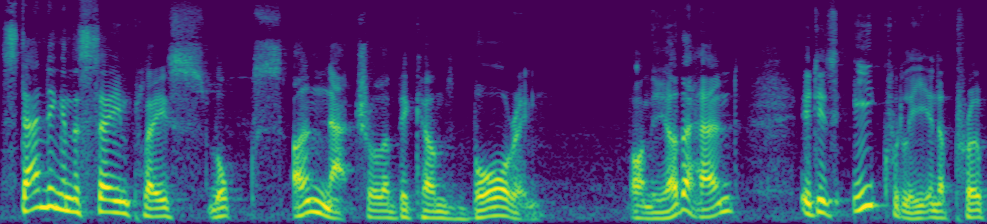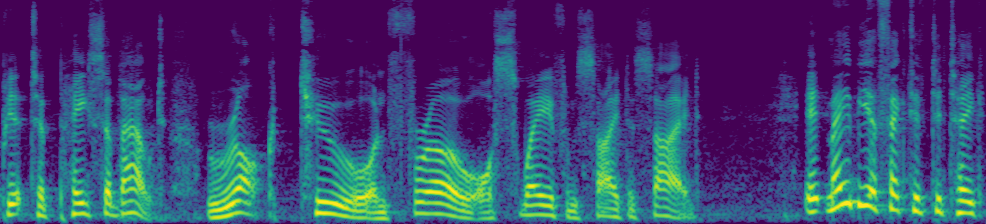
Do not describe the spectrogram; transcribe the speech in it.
Standing in the same place looks unnatural and becomes boring. On the other hand, it is equally inappropriate to pace about, rock to and fro, or sway from side to side. It may be effective to take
